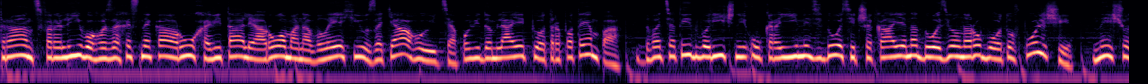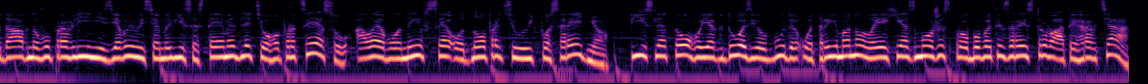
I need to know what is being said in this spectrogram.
Трансфер лівого захисника руха Віталія Романа в Лехію затягується, повідомляє Пьотр Потемпа. 22-річний українець досі чекає на дозвіл на роботу в Польщі. Нещодавно в управлінні з'явилися нові системи для цього процесу, але вони все одно працюють посередньо. Після того, як дозвіл буде отримано, Лехія зможе спробувати зареєструвати гравця.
